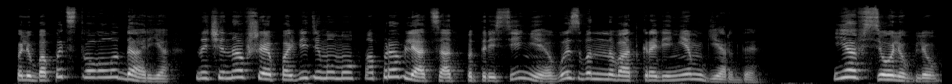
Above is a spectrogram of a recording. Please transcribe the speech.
– полюбопытствовала Дарья, начинавшая, по-видимому, оправляться от потрясения, вызванного откровением Герды. «Я все люблю»,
